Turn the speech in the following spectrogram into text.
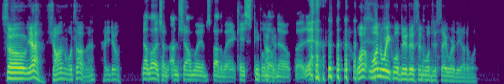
so yeah, Sean, what's up, man? How you doing? Not much. I'm, I'm Sean Williams, by the way, in case people okay. don't know. But yeah, one one week we'll do this, and we'll just say we're the other one.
